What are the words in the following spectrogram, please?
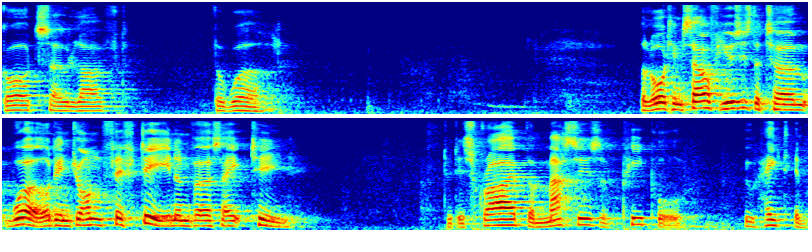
God so loved the world. The Lord Himself uses the term world in John 15 and verse 18 to describe the masses of people who hate Him.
